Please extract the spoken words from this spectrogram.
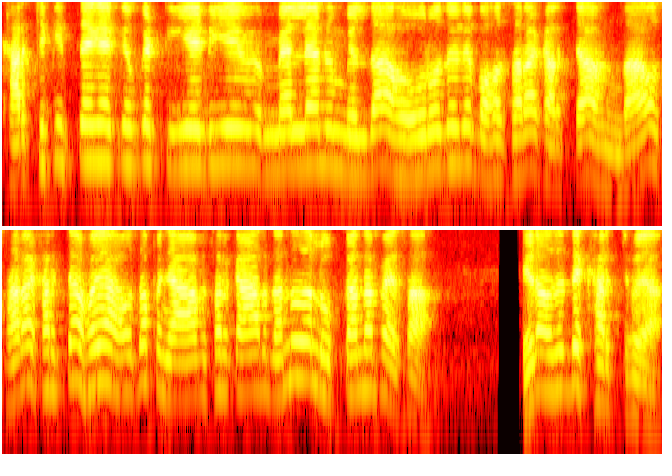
ਖਰਚ ਕੀਤੇ ਗਏ, ਕਿਉਂਕਿ ਟੀਏਡੀਏ ਐਮਐਲਏ ਨੂੰ ਮਿਲਦਾ ਹੋਰ ਉਹਦੇ ਤੇ ਬਹੁਤ ਸਾਰਾ ਖਰਚਾ ਹੁੰਦਾ। ਉਹ ਸਾਰਾ ਖਰਚਾ ਹੋਇਆ, ਉਹ ਤਾਂ ਪੰਜਾਬ ਸਰਕਾਰ ਦਾ ਨਾ ਉਹਦਾ ਲੋਕਾਂ ਦਾ ਪੈਸਾ, ਜਿਹੜਾ ਉਹਦੇ ਤੇ ਖਰਚ ਹੋਇਆ।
